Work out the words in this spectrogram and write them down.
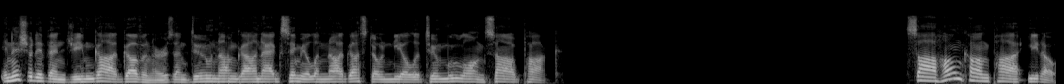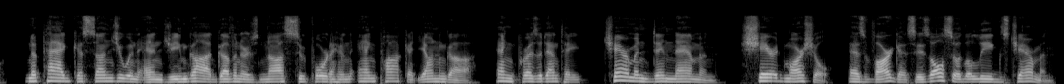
Initiative and God governors and Du Nanga Nagsimulan Augusto Nila Tumulong Sa Pak. Sa Hong Kong Pa Ito, Napag Kasunjuan and God governors na suportahan ang Pocket Yunga, ang Presidente Chairman Din Naman, shared Marcial, as Vargas is also the league's chairman.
